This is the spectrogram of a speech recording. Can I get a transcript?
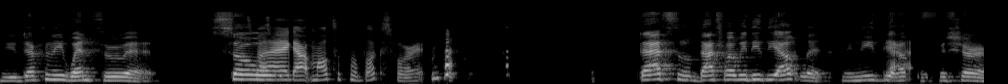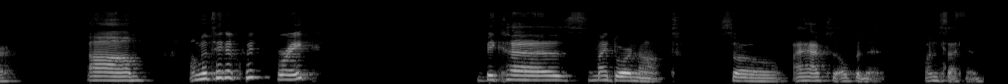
You definitely went through it. So I got multiple books for it. that's that's why we need the outlet. We need the yes. outlet for sure. Um, I'm gonna take a quick break because my door knocked. So I have to open it. One yes. second.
